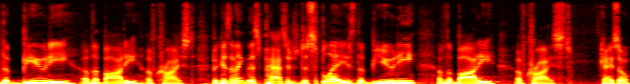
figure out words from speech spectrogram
the beauty of the body of Christ. Because I think this passage displays the beauty of the body of Christ. Okay, so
